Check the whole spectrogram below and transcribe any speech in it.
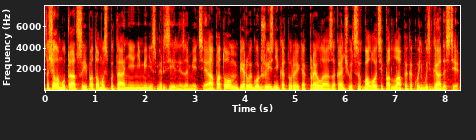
Сначала мутация, операции, потом испытания не менее смертельные, заметьте, а потом первый год жизни, который, как правило, заканчивается в болоте под лапой какой-нибудь гадости.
